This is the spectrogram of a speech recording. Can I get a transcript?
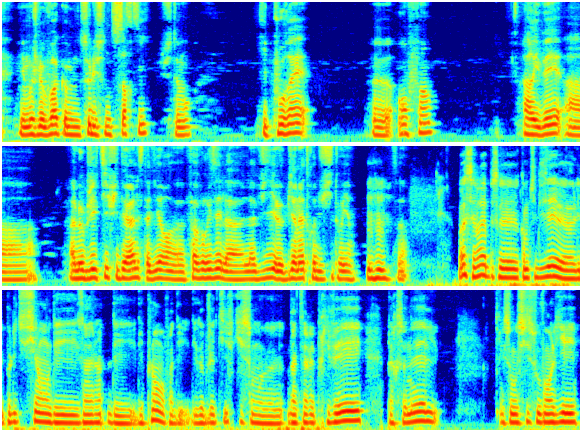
Et moi, je le vois comme une solution de sortie, justement, qui pourrait euh, enfin arriver à, à l'objectif idéal, c'est-à-dire favoriser la, la, vie et le bien-être du citoyen. Mhm. Ça. Ouais, c'est vrai, parce que comme tu disais, les politiciens ont des, des, des plans, enfin des, des objectifs qui sont d'intérêt privé, personnel, ils sont aussi souvent liés,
